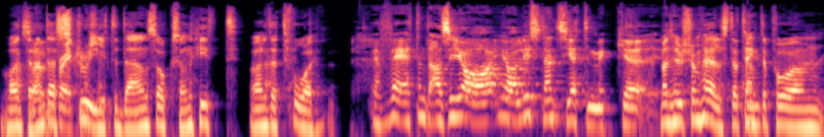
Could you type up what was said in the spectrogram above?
Var inte Alltså, den där. Street Dance också en hit? Var det inte två? Jag vet inte. Alltså jag, jag lyssnar inte så jättemycket. Men hur som helst, jag tänkte på... um,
